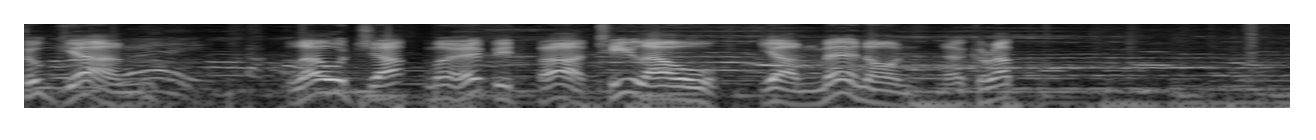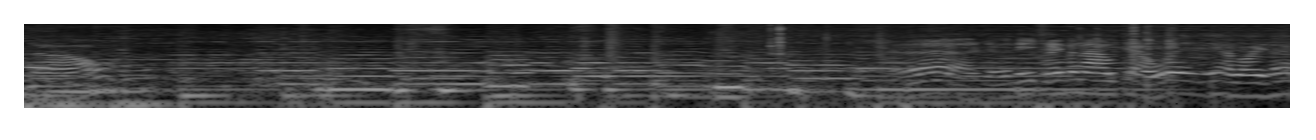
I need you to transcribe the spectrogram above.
ทุกอย่างเราจะไม่ให้ปิดปากที่เราอย่างแน่นอนนะครับ เออเดี๋ยวนี้ใช้มะนาวแจ่วเว้ยนี่อร่อยแน่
